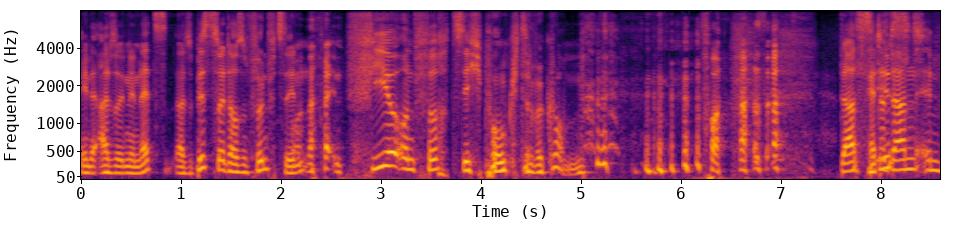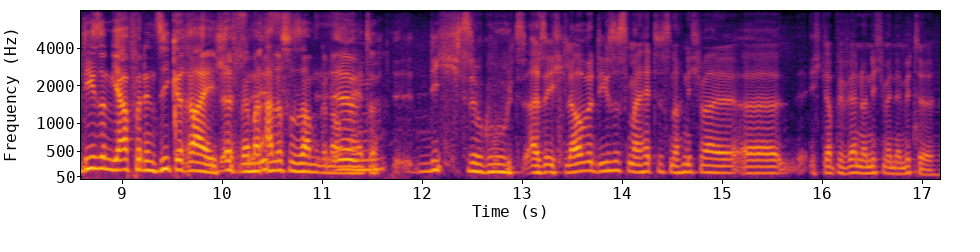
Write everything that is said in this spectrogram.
in, also in den letzten, also bis 2015, Oh nein. 44 Punkte bekommen. Das Hätte ist, dann in diesem Jahr für den Sieg gereicht, wenn man ist, alles zusammengenommen ähm, hätte. Nicht so gut. Also ich glaube, dieses Mal hätte es noch nicht mal, äh, ich glaube, wir wären noch nicht mehr in der Mitte.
